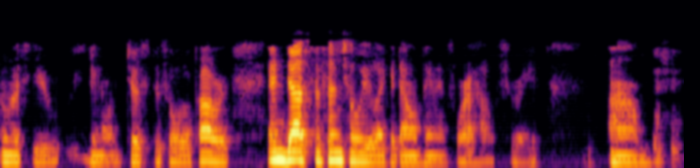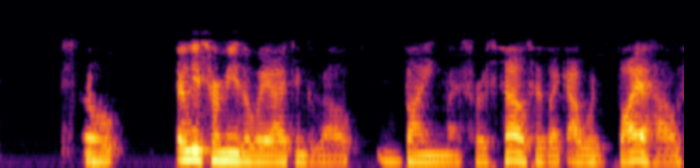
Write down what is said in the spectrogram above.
unless you, you know, just the solar power. And that's essentially like a down payment for a house, right? Um, hmm so, at least for me, the way I think about buying my first house is like I would buy a house,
